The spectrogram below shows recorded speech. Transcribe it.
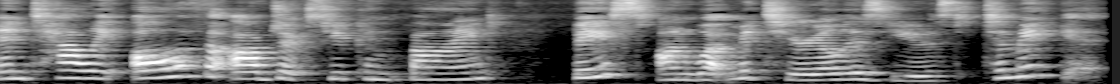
and tally all of the objects you can find based on what material is used to make it.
